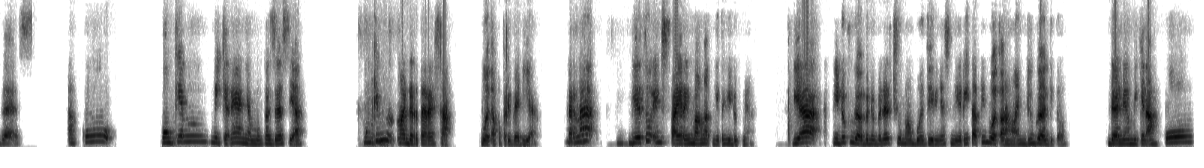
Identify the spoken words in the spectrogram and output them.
Zes. Aku mungkin mikirnya yang nyambung ke Zes ya. Mungkin Mother Teresa buat aku pribadi ya. Karena dia tuh inspiring banget gitu hidupnya. Dia hidup nggak bener-bener cuma buat dirinya sendiri, tapi buat orang lain juga gitu. Dan yang bikin aku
